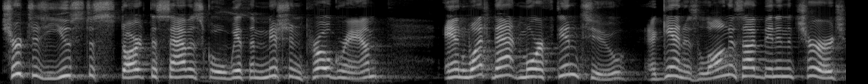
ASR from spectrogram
Churches used to start the Sabbath school with a mission program. And what that morphed into, again, as long as I've been in the church,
